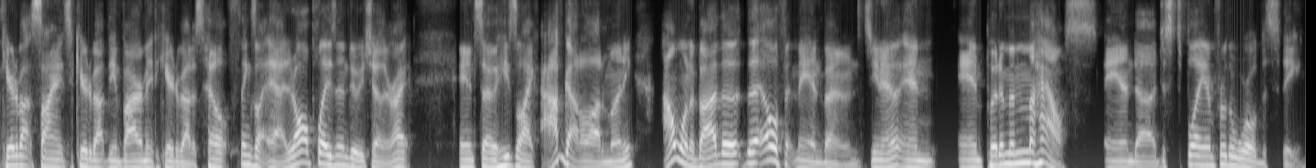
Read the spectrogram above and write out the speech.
cared about science he cared about the environment he cared about his health things like that it all plays into each other right and so he's like, I've got a lot of money. I want to buy the the Elephant Man bones, you know, and and put them in my house and uh, display them for the world to see.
